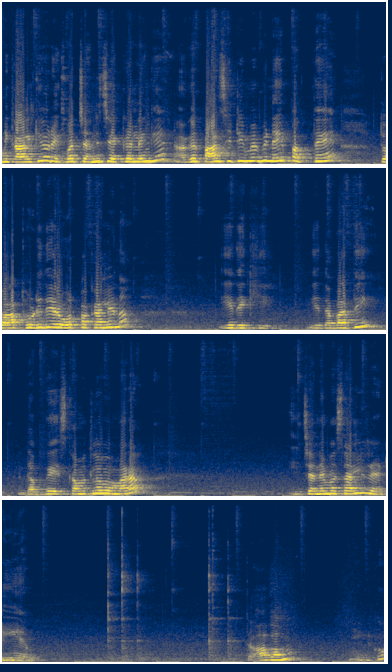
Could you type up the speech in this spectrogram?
निकाल के और एक बार चने चेक कर लेंगे। अगर पाँच सीटी में भी नहीं पकते हैं तो आप थोड़ी देर और पका लेना। ये देखिए, ये दबाते ही दब गए इसका मतलब हमारा ये चने मसाले रेडी है तो अब हम इनको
